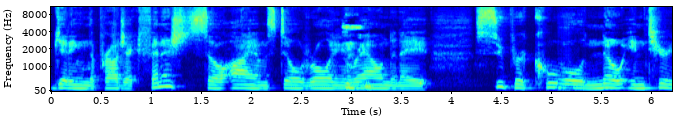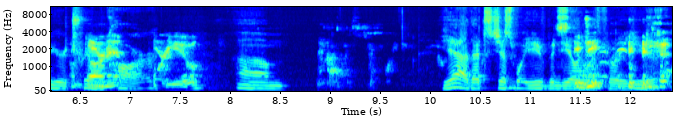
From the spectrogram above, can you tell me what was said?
getting the project finished, so I am still rolling around in a super cool, no interior oh, trim car. for you. Um, yeah, that's just what you've been dealing with for a year.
